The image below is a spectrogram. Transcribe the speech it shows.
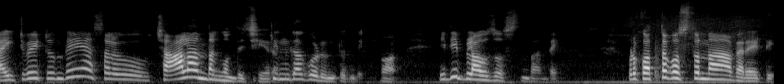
లైట్ వెయిట్ ఉంది అసలు చాలా అందంగా ఉంది చీర. థిన్గా కూడా ఉంటుంది. ఇది బ్లౌజ్ వస్తుందండి. ఇప్పుడు కొత్తగా వస్తున్న వెరైటీ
